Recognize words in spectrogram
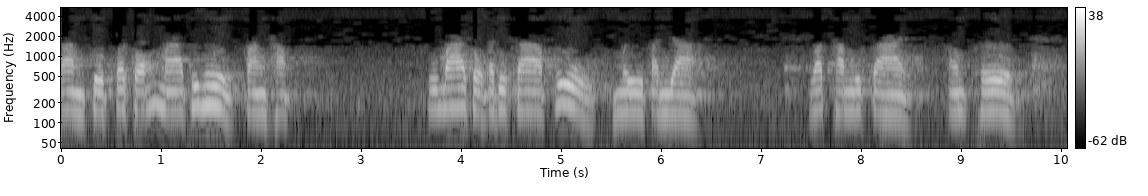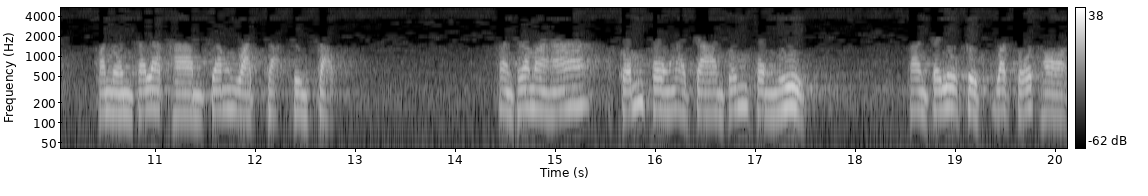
ตั้งจุดประสงค์มาที่นี่ฟังธรรมอุบาสกปฏิกาผู้มีปัญญา วัดธรรมนิกายอำเภอพนนทรคามจังหวัดฉะเชิงเทราท่านพระมหาสมพงษ์อาจารย์สมพงษ์นี้ท่านเป็นลูกศิษย์วัดโสธร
